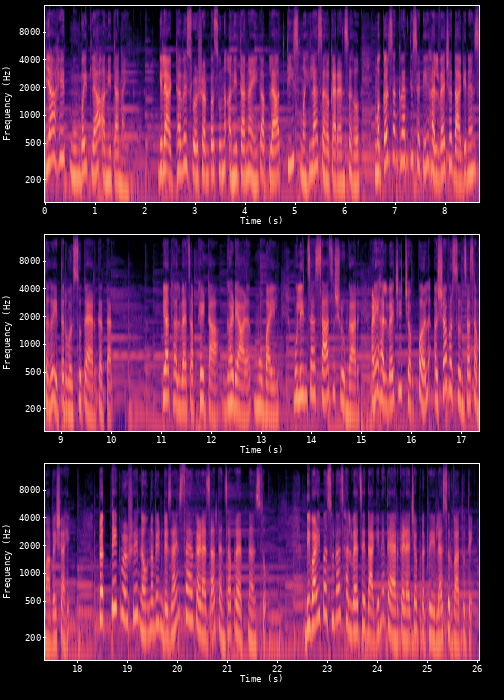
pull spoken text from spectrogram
या आहेत मुंबईतल्या अनिता नाईक. गेल्या अठ्ठावीस वर्षांपासून अनिता नाईक आपल्या तीस महिला सहकाऱ्यांसह मकर संक्रांतीसाठी हलव्याच्या दागिन्यांसह इतर वस्तू तयार करतात. यात हलव्याचा फेटा घड्याळ मोबाईल मुलींचा साज शृंगार आणि हलव्याची चप्पल अशा वस्तूंचा समावेश आहे. प्रत्येक वर्षी नवनवीन डिझाईन्स तयार करण्याचा त्यांचा प्रयत्न असतो. दिवाळीपासूनच हलव्याचे दागिने तयार करण्याच्या प्रक्रियेला सुरुवात होते.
